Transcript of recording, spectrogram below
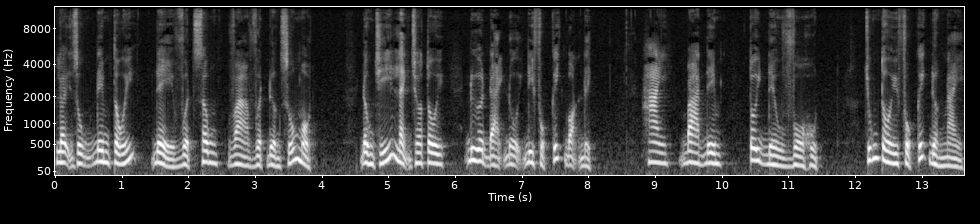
lợi dụng đêm tối để vượt sông và vượt đường số 1. Đồng chí lệnh cho tôi đưa đại đội đi phục kích bọn địch. Hai, ba đêm tôi đều vồ hụt. Chúng tôi phục kích đường này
